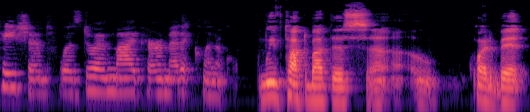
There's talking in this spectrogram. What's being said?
patient, was doing my paramedic clinical. We've talked about this uh, quite a bit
